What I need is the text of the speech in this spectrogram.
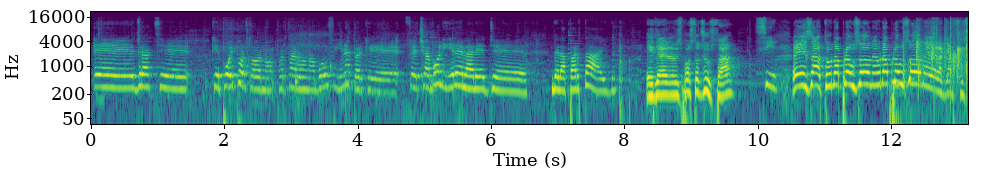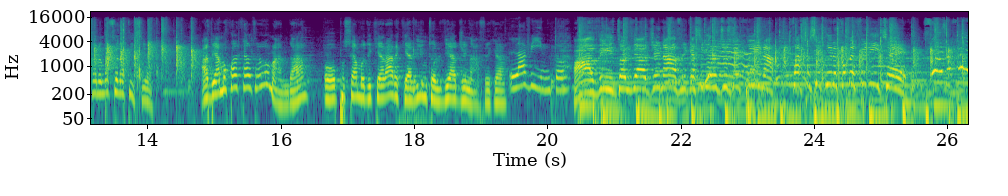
e grazie che poi portarono, portarono a buon fine perché fece abolire la legge dell'apartheid. Ed è la risposta giusta? Sì. Esatto, un applausone, un applausone! Ragazzi, sono emozionatissimo. Abbiamo qualche altra domanda? O possiamo dichiarare che ha vinto il viaggio in Africa? L'ha vinto. Ha vinto il viaggio in Africa, signora Giuseppina! Faccia sentire com'è felice!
